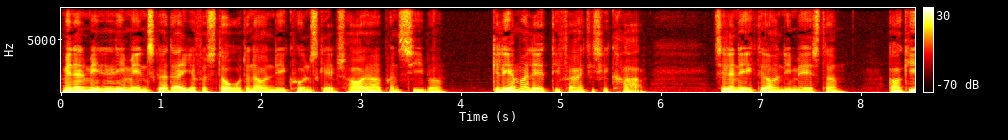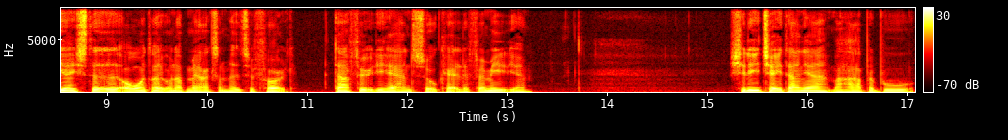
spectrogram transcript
Men almindelige mennesker, der ikke forstår den åndelige kundskabs højere principper, glemmer let de faktiske krav til den ægte åndelige mester, og giver i stedet overdreven opmærksomhed til folk, der er født i herrens såkaldte familie. Shri Chaitanya Mahaprabhu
